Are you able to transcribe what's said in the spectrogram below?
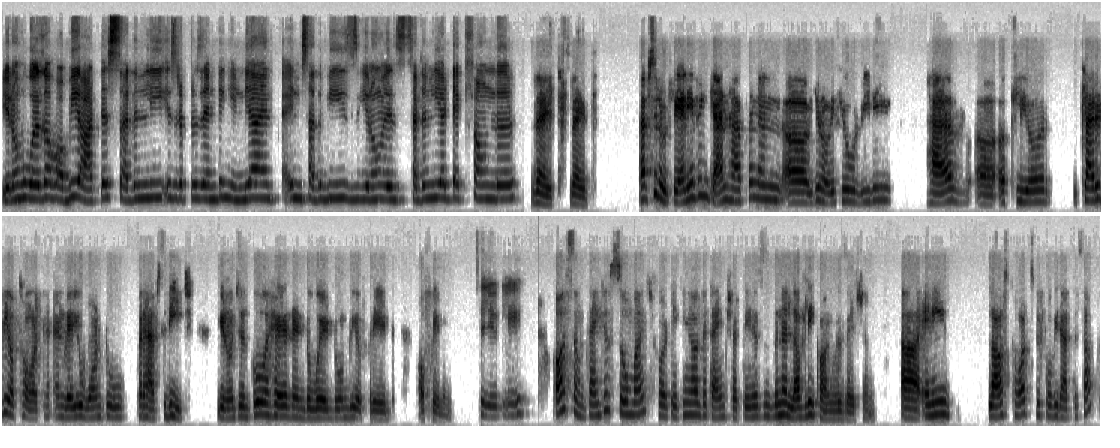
you know, who was a hobby artist suddenly is representing India in, in Sotheby's, you know, is suddenly a tech founder. right, right. Absolutely. Anything can happen, and uh, you know, if you really have uh, a clear clarity of thought and where you want to perhaps reach, you know, just go ahead and do it. Don't be afraid of failing. Absolutely. Awesome. Thank you so much for taking out the time, Shakti. This has been a lovely conversation. Uh, any last thoughts before we wrap this up?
